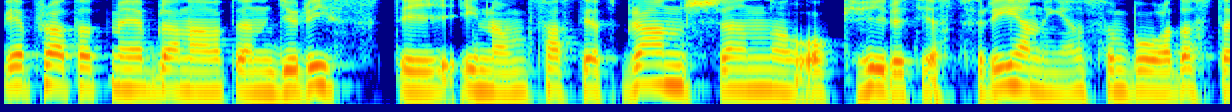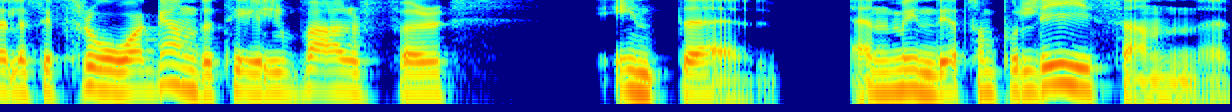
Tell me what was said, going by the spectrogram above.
Vi har pratat med bland annat en jurist i, inom fastighetsbranschen och, och Hyresgästföreningen som båda ställer sig frågande till varför inte en myndighet som polisen eh,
